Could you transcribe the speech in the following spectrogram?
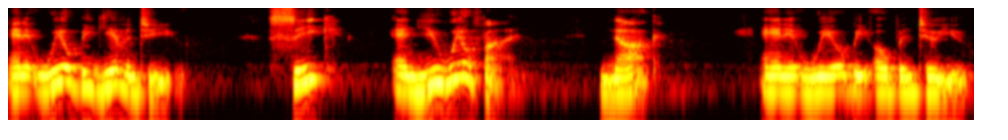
and it will be given to you. Seek, and you will find. Knock, and it will be open to you.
